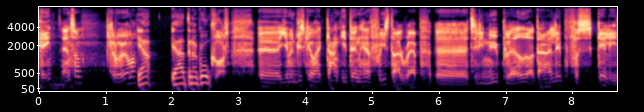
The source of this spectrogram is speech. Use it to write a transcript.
Hey, Anton, kan du høre mig? Ja, ja, den er god. Godt. Øh, jamen, vi skal jo have gang i den her freestyle-rap øh, til de nye plade, og der er lidt forskellige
